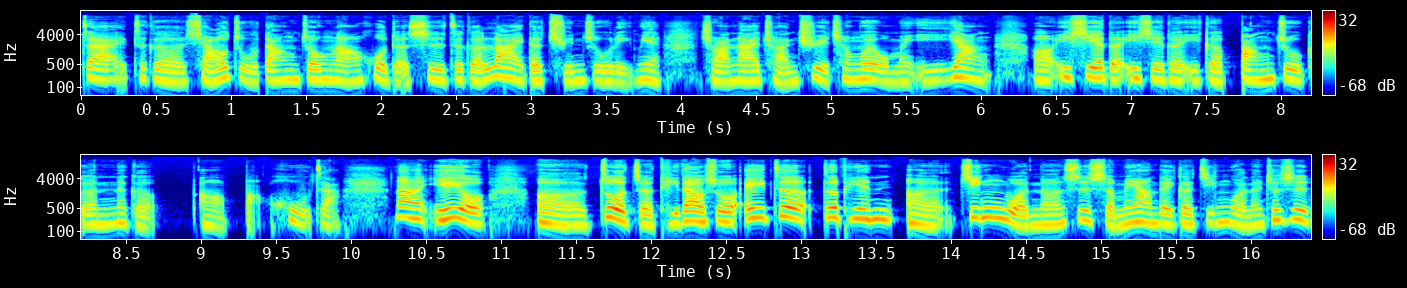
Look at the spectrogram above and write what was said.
在这个小组当中啦，或者是这个赖的群组里面传来传去，成为我们一样呃一些的一些的一个帮助跟那个呃保护这样。那也有呃作者提到说，哎，这这篇呃经文呢是什么样的一个经文呢？就是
